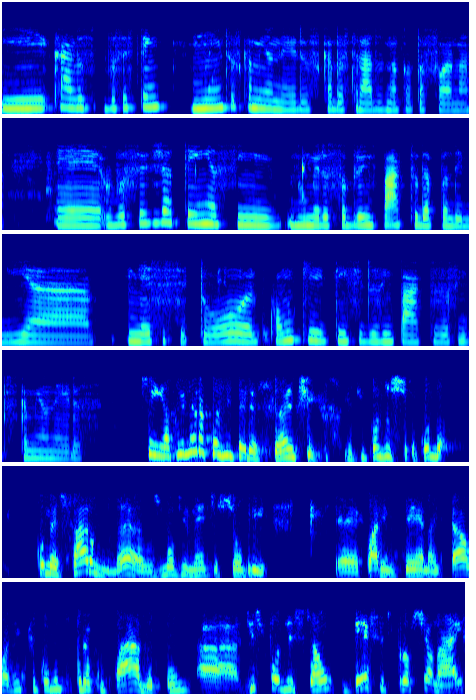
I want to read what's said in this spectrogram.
E, Carlos, vocês têm muitos caminhoneiros cadastrados na plataforma. É, vocês já têm, assim, números sobre o impacto da pandemia nesse setor? Como que tem sido os impactos, assim, para os caminhoneiros? Sim, a primeira coisa interessante é que quando, quando começaram né, os movimentos sobre é, quarentena e tal, a gente ficou muito preocupado com a disposição desses profissionais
